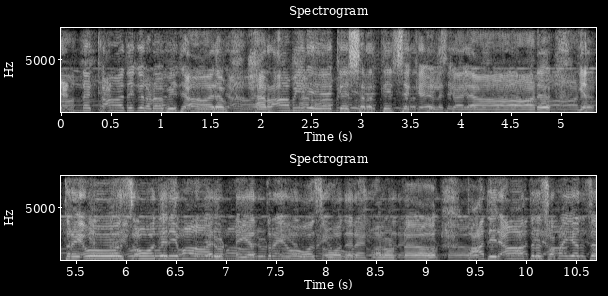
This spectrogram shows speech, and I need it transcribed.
രണ്ട് കാതുകളുടെ വിചാരം ഹറാമിലേക്ക് ശ്രദ്ധിച്ച് കേൾക്കലാണ്. എത്രയോ സഹോദരിമാരുണ്ട് എത്രയോ സഹോദരങ്ങളുണ്ട്. പാതിരാത്രി സമയത്ത്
